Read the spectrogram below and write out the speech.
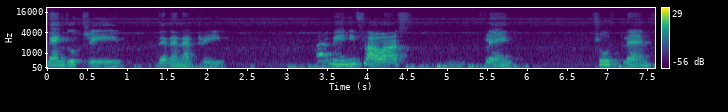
mango tree, banana tree, uh, many flowers, plant, fruit plants,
